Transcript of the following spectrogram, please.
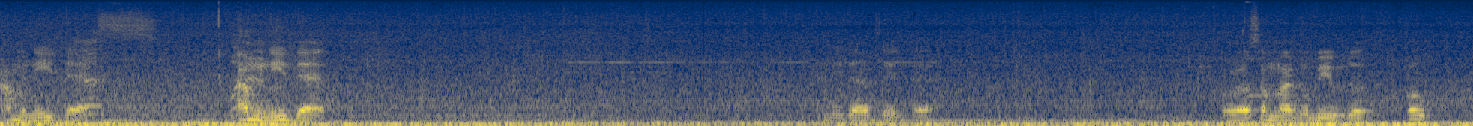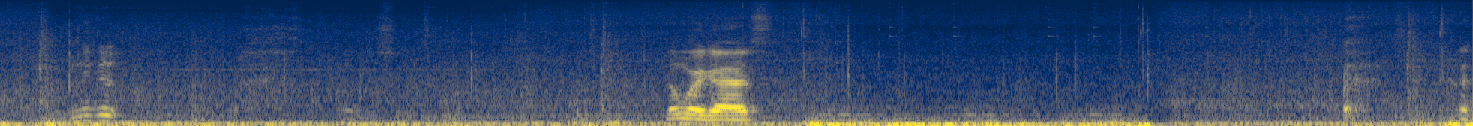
I'm gonna need that. I'm gonna need that. I need to update that. Or else I'm not gonna be able to. Oh, nigga. Don't worry, guys.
